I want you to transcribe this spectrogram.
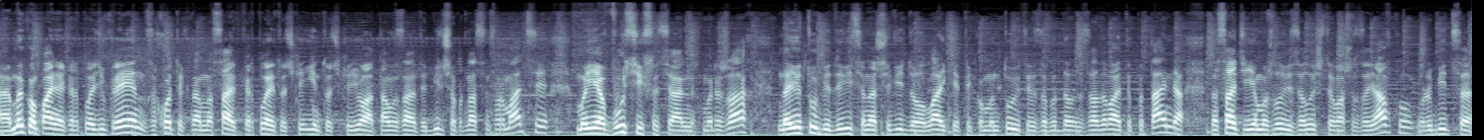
Е, Ми компанія CarPlay Ukraine. Заходьте к нам на сайт carplay.in.ua, там ви знаєте більше про нас інформації. Ми є в усіх соціальних мережах. На Ютубі дивіться наші відео, лайкайте, коментуйте, задавайте питання. На сайті є можливість залишити вашу заявку. Робіть це е,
